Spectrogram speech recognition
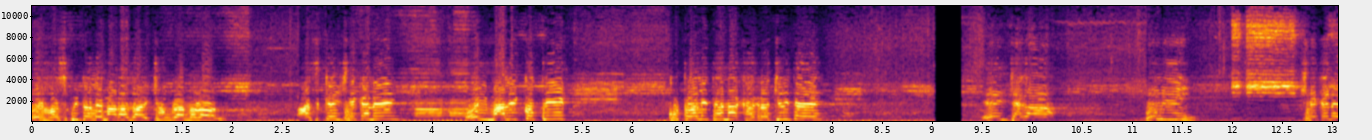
ওই হসপিটালে মারা যায় সংগ্রাম আজকে সেখানে ওই মালিক কর্তৃক কোতোয়ালি থানা খাগড়াছড়িতে এই জায়গা ভূমি সেখানে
